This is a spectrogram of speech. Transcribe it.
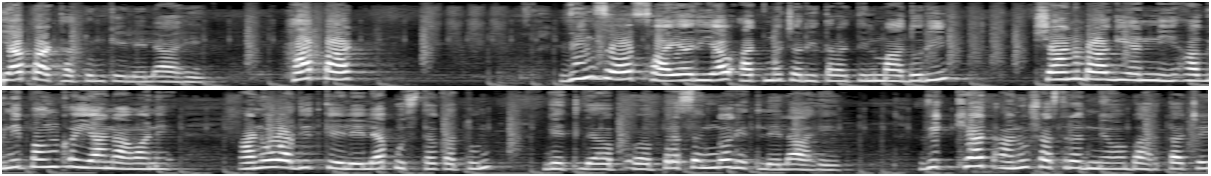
या पाठातून केलेलं आहे. हा पाठ विंग्स ऑफ फायर या आत्मचरित्रातील माधुरी शानबाग यांनी अग्निपंख या नावाने अनुवादित केलेल्या पुस्तकातून घेतल्या प्रसंग घेतलेला आहे. विख्यात अणुशास्त्रज्ञ भारताचे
